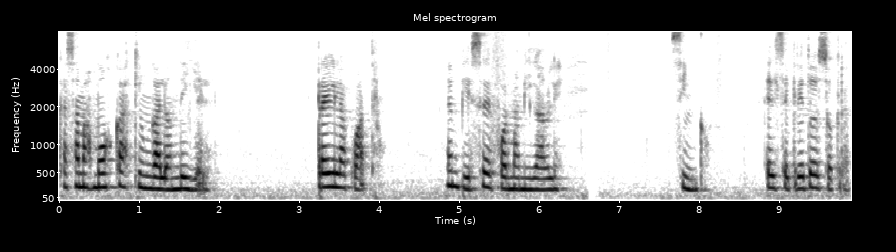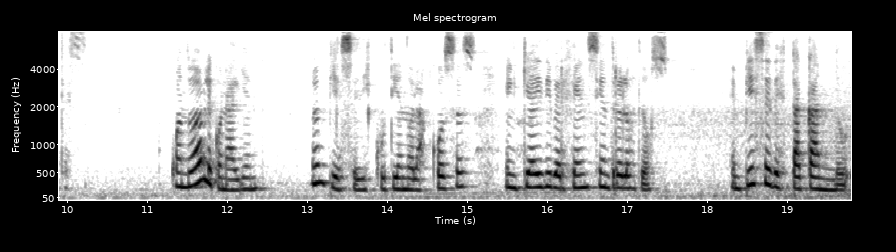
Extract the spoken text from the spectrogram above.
caza más moscas que un galón de hiel. Regla 4. Empiece de forma amigable. 5. El secreto de Sócrates. Cuando hable con alguien, no empiece discutiendo las cosas en que hay divergencia entre los dos. Empiece destacando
